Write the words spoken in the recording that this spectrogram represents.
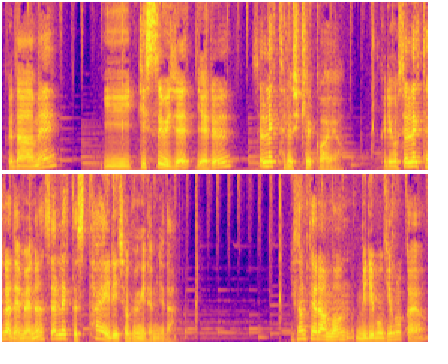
그 다음에 이 this 위젯 얘를 셀렉트를 시킬 거예요. 그리고 셀렉트가 되면은 셀렉트 스타일이 적용이 됩니다. 이 상태로 한번 미리 보기 해볼까요?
